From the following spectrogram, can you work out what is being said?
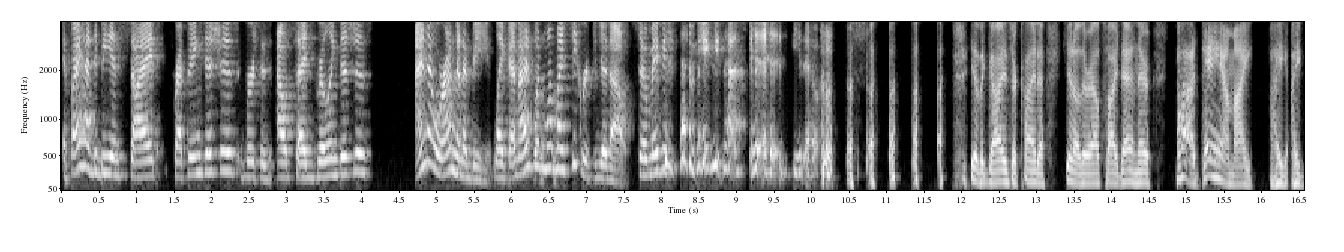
if I had to be inside prepping dishes versus outside grilling dishes, I know where I'm going to be. Like, and I wouldn't want my secret to get out. So maybe that, maybe that's it. You know, yeah, the guys are kind of, you know, they're outside and they're, ah, damn, I, I, I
